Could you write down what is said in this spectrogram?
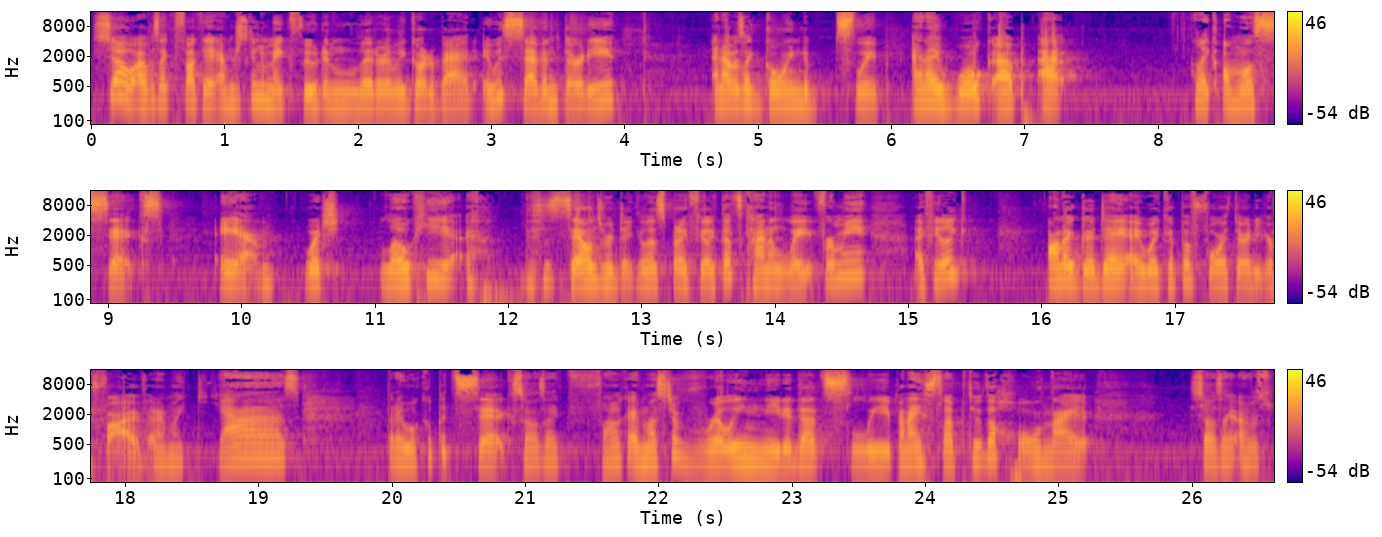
So I was like, fuck it, I'm just gonna make food and literally go to bed. It was 7:30 and I was like going to sleep. And I woke up at like almost 6 a.m., which low key, this sounds ridiculous, but I feel like that's kind of late for me. I feel like on a good day, I wake up at 4:30 or 5, and I'm like, yes. But I woke up at 6, so I was like, fuck, I must have really needed that sleep, and I slept through the whole night. So I was like, I was,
